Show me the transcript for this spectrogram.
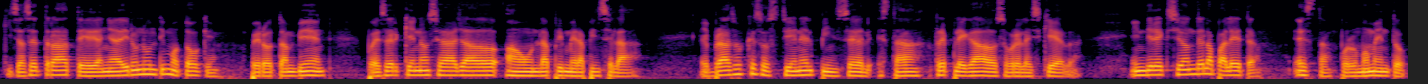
Quizás se trate de añadir un último toque, pero también puede ser que no se haya dado aún la primera pincelada. El brazo que sostiene el pincel está replegado sobre la izquierda, en dirección de la paleta. Esta, por un momento,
